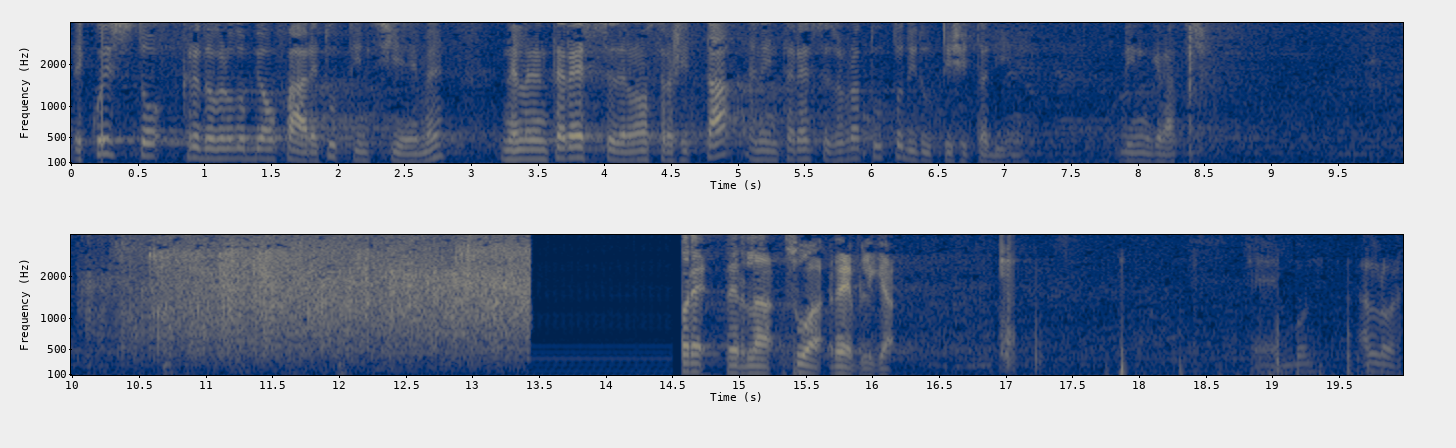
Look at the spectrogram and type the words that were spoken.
e questo credo che lo dobbiamo fare tutti insieme nell'interesse della nostra città e nell'interesse soprattutto di tutti i cittadini. Vi ringrazio. Per la sua replica. Eh, allora.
